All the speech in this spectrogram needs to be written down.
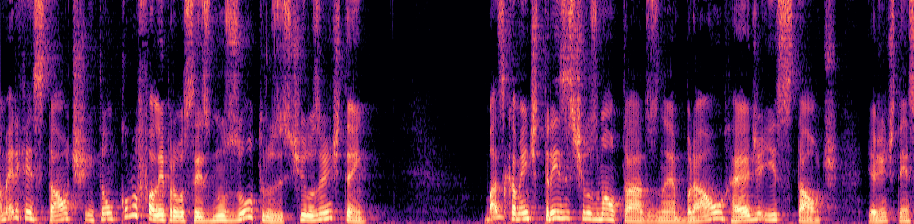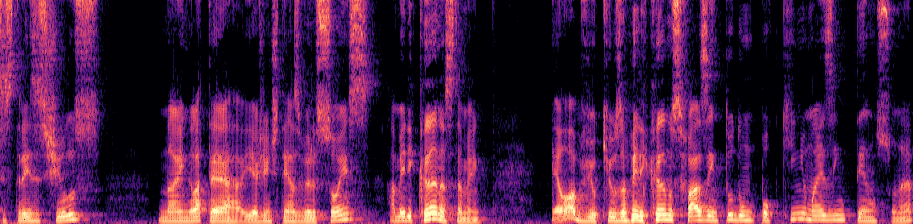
American Stout, então, como eu falei para vocês, nos outros estilos a gente tem basicamente três estilos maltados, né? Brown, Red e Stout. E a gente tem esses três estilos na Inglaterra e a gente tem as versões americanas também. É óbvio que os americanos fazem tudo um pouquinho mais intenso, né?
